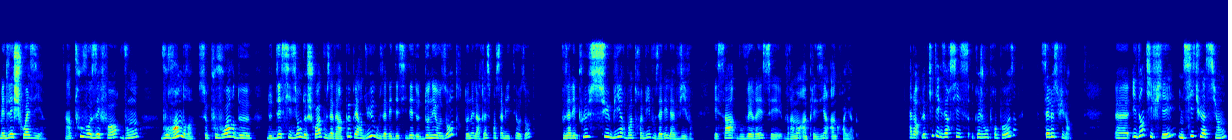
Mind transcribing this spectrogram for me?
mais de les choisir. Hein, tous vos efforts vont vous rendre ce pouvoir de, décision, de choix que vous avez un peu perdu, que vous avez décidé de donner aux autres, donner la responsabilité aux autres. Vous allez plus subir votre vie, vous allez la vivre. Et ça, vous verrez, c'est vraiment un plaisir incroyable. Alors, le petit exercice que je vous propose, c'est le suivant. Euh, identifiez une situation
